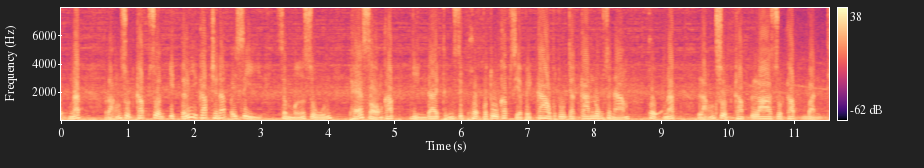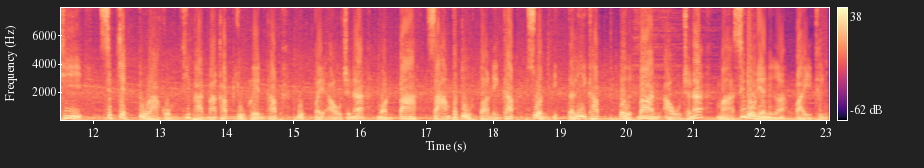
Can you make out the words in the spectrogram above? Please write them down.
6 นัด หลังสุดครับส่วนอิตาลีครับชนะไป 4 เสมอ0แพ้ 2 ครับ ยิงได้ถึง 16 ประตูครับ เสียไป 9 ประตูจากการลงสนาม 6 นัด หลังสุดครับล่าสุดครับวันที่ 17 ตุลาคมที่ผ่านมาครับยูเครนครับบุกไปเอาชนะมอนตา3 ประตูต่อหนึ่งครับ ส่วนอิตาลีครับเปิดบ้านเอาชนะมาซิโดเนียเหนือไปถึง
